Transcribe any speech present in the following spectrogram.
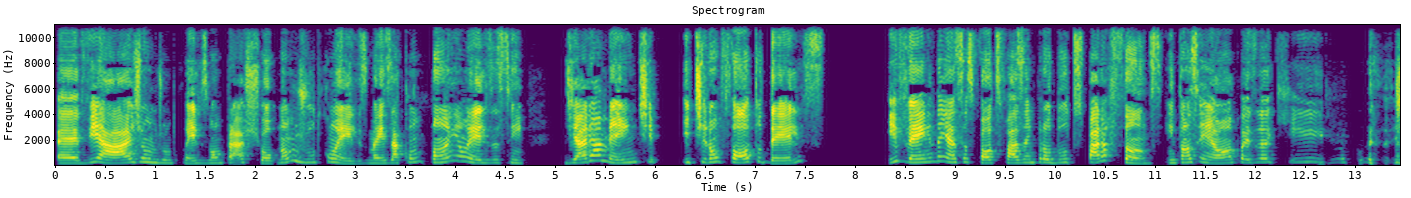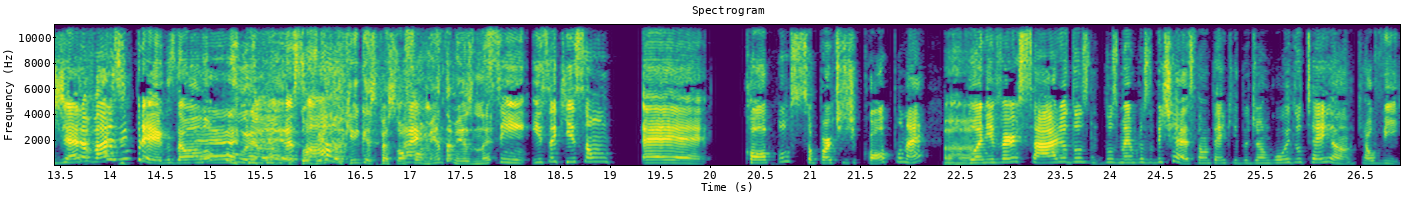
é, viajam junto com eles, vão pra show. Não junto com eles, mas acompanham eles, assim, diariamente e tiram foto deles. E vendem essas fotos, fazem produtos para fãs. Então, assim, é uma coisa que gera vários empregos. É uma É. loucura. O É, eu tô pessoal- vendo aqui que esse pessoal fomenta mesmo, né? Sim, isso aqui são é, copos, suporte de copo, né? Do aniversário dos, dos membros do BTS. Então tem aqui do Jungkook e do Taeyeon, que é o V.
